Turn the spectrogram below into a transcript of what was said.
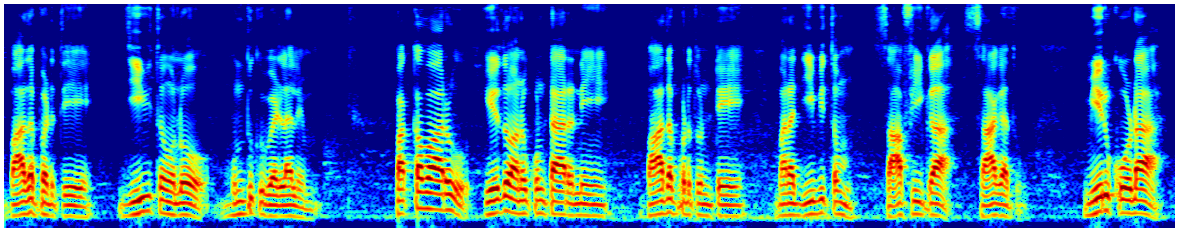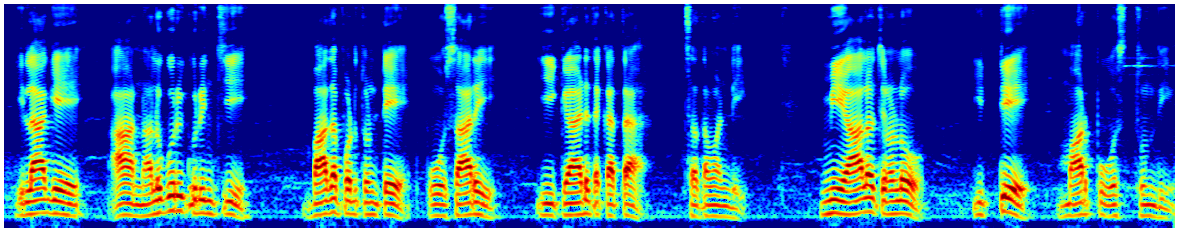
బాధపడితే జీవితంలో ముందుకు వెళ్ళలేం. పక్కవారు ఏదో అనుకుంటారని బాధపడుతుంటే మన జీవితం సాఫీగా సాగదు. మీరు కూడా ఇలాగే ఆ నలుగురి గురించి బాధపడుతుంటే ఓసారి ఈ గాడిద కథ చదవండి. మీ ఆలోచనలో ఇట్టే మార్పు వస్తుంది.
